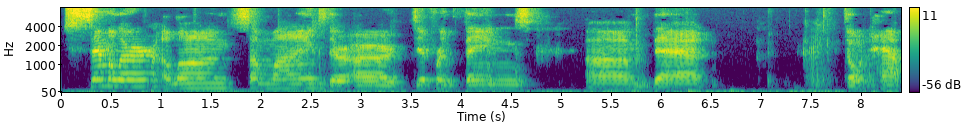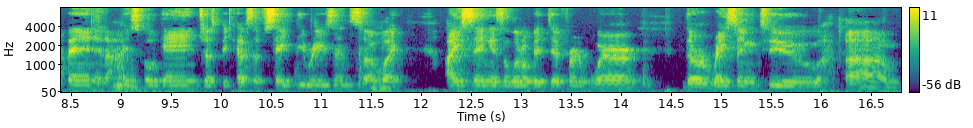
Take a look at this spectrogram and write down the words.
Similar along some lines. There are different things um, that don't happen in a high school game just because of safety reasons. So, mm-hmm. like icing is a little bit different where they're racing to um,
